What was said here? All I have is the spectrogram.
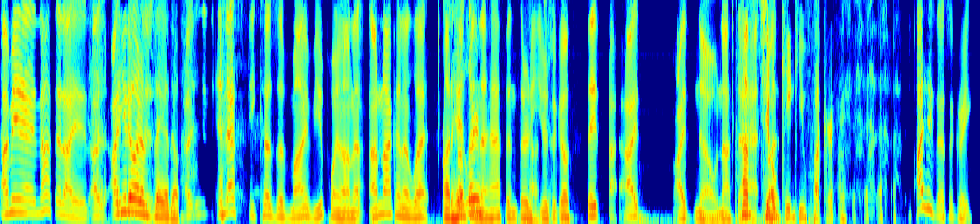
I mean, uh, not that I. I, I you know what I'm saying though. uh, and that's because of my viewpoint on it. I'm not going to let On Hitler? something that happened 30 No, years ago. They, I, I, I no, not that. I'm but joking, you fucker. I think that's a great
